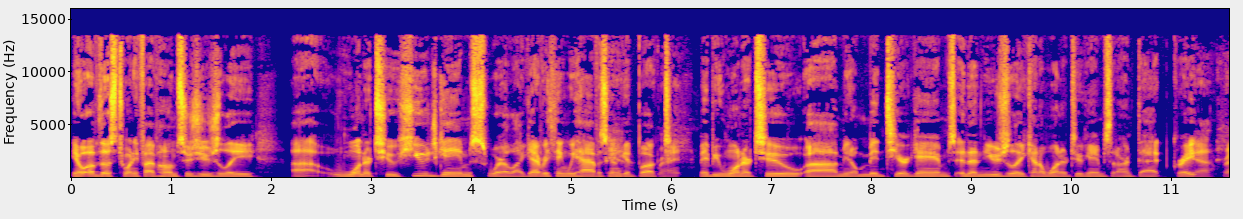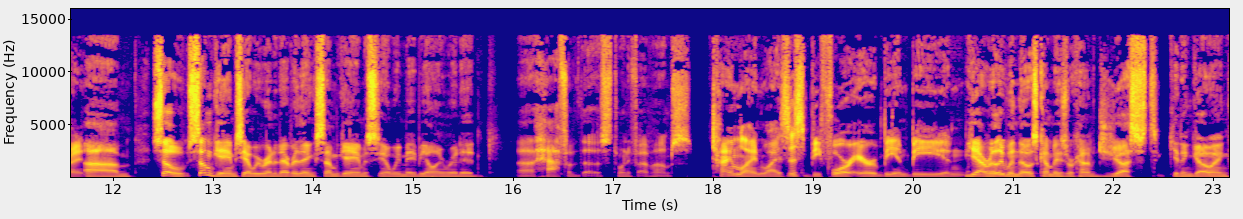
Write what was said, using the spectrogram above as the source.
you know, of those 25 homes, there's usually uh, one or two huge games where like everything we have is going to Yeah, get booked. right. Maybe one or two, um, you know, mid tier games, and then usually kind of one or two games that aren't that great. Yeah, right. Um, so some games, yeah, we rented everything. Some games, you know, we maybe only rented uh, half of those 25 homes. Timeline wise, this is before Airbnb and Yeah, really, when those companies were kind of just getting going.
